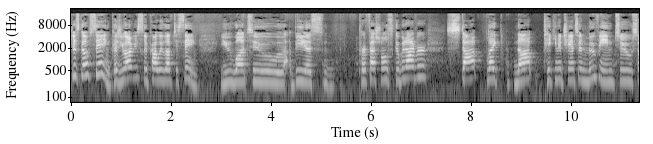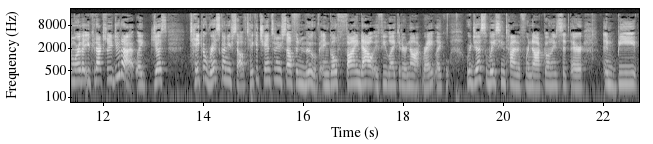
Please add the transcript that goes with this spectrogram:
just go sing because you obviously probably love to sing. You want to be a professional scuba diver? Stop like not taking a chance and moving to somewhere that you could actually do that. Like just take a risk on yourself, take a chance on yourself and move and go find out if you like it or not, right? Like we're just wasting time if we're not going to sit there and be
